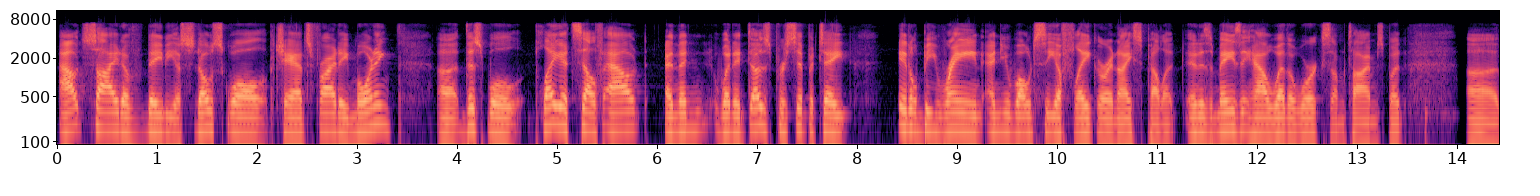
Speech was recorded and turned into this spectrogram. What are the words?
outside of maybe a snow squall chance Friday morning, uh, this will play itself out, and then when it does precipitate, it'll be rain, and you won't see a flake or an ice pellet. It is amazing how weather works sometimes, but uh,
